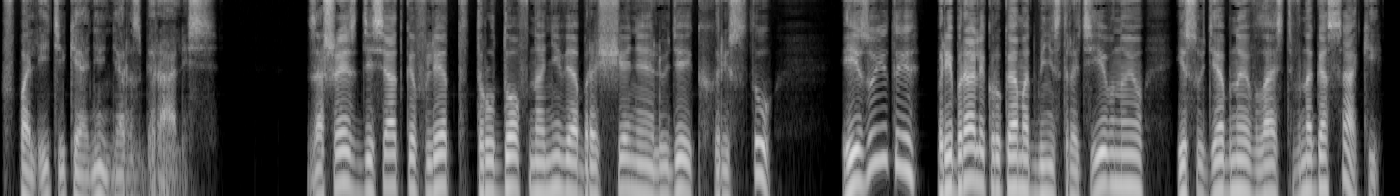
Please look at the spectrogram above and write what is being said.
в политике они не разбирались. За шесть десятков лет трудов на ниве обращения людей к Христу иезуиты прибрали к рукам административную и судебную власть в Нагасаки,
